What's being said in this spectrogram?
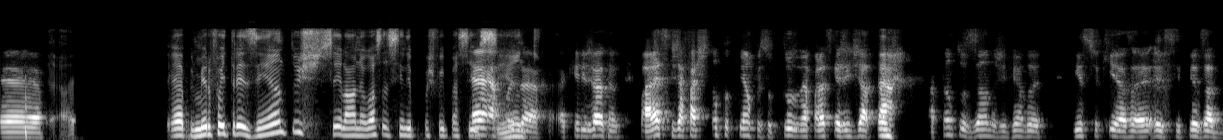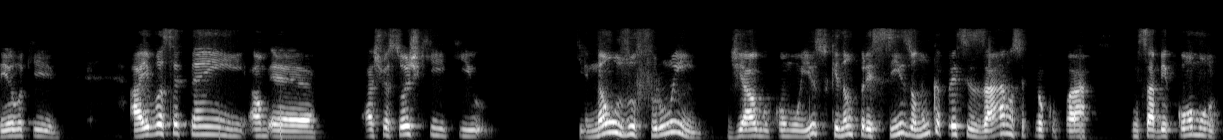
É, é, primeiro foi 300, sei lá, um negócio assim, depois foi para 600. É, pois é. Aquele já, parece que já faz tanto tempo isso tudo, né? Parece que a gente já está é. há tantos anos vivendo isso, que esse pesadelo que... Aí você tem é, as pessoas que, que, que não usufruem de algo como isso, que não precisam, nunca precisaram se preocupar em saber como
